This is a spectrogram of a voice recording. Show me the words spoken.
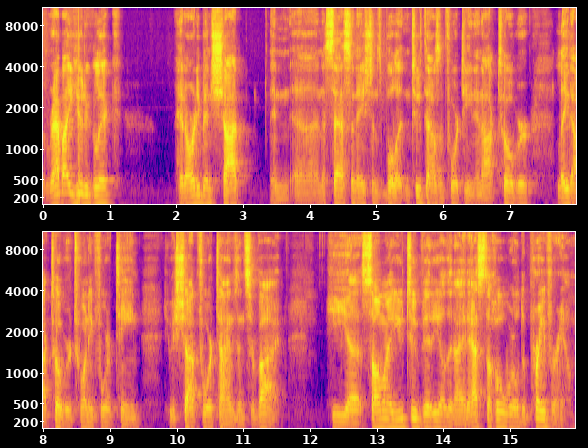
Rabbi Yehuda Glick had already been shot in uh, an assassination's bullet in 2014, in October, late October 2014. He was shot four times and survived. He uh, saw my YouTube video that I had asked the whole world to pray for him,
